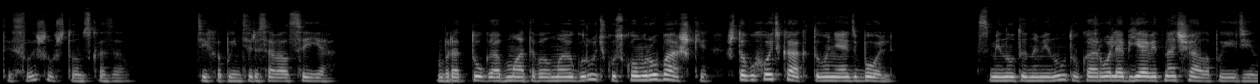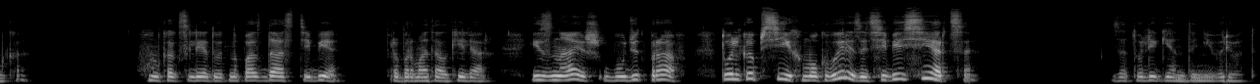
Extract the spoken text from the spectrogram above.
Ты слышал, что он сказал? Тихо поинтересовался я. Брат туго обматывал мою грудь куском рубашки, чтобы хоть как-то унять боль. С минуты на минуту король объявит начало поединка. «Он как следует напоздаст тебе», — пробормотал Киляр. И знаешь, будет прав. Только псих мог вырезать себе сердце. Зато легенда не врет,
